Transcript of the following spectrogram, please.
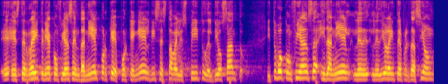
E, este rey tenía confianza en Daniel, ¿por qué? Porque en él, dice, estaba el Espíritu del Dios Santo. Y tuvo confianza y Daniel le, dio la interpretación.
